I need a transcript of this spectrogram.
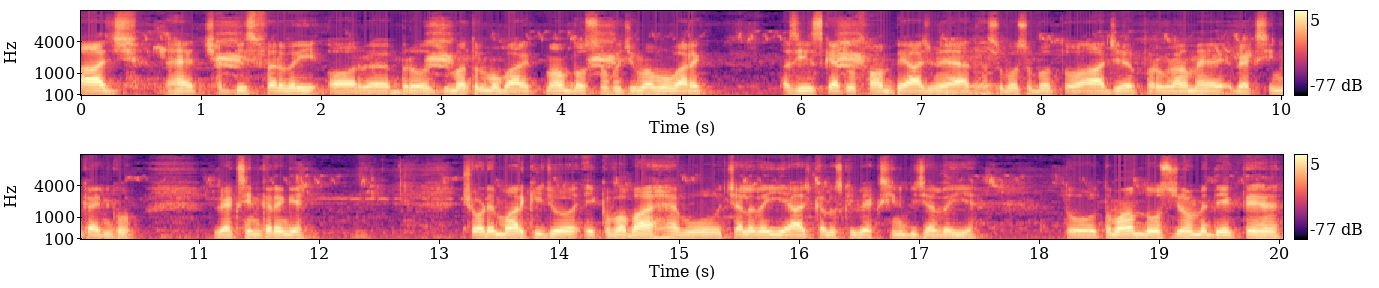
आज है 26 फरवरी और बरोज़ जुमातुल मुबारक। तमाम दोस्तों को जुमा मुबारक। अज़ीज़ कैटल फार्म पे आज मैं आया था सुबह सुबह तो आज प्रोग्राम है वैक्सीन का इनको। वैक्सीन करेंगे। छोड़े मार की जो एक वबा है, वो चल रही है। आजकल उसकी वैक्सीन भी चल रही है। तो तमाम दोस्त जो हमें देखते हैं,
